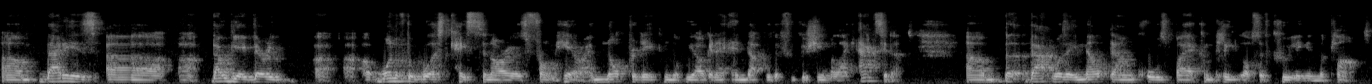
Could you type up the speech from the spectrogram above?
Um, that is uh, uh, that would be a very uh, uh, one of the worst case scenarios from here. I'm not predicting that we are going to end up with a Fukushima-like accident, um, but that was a meltdown caused by a complete loss of cooling in the plant.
